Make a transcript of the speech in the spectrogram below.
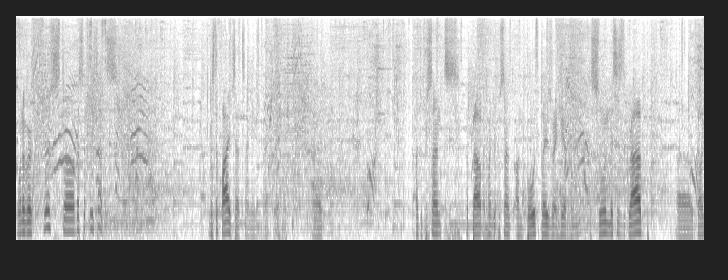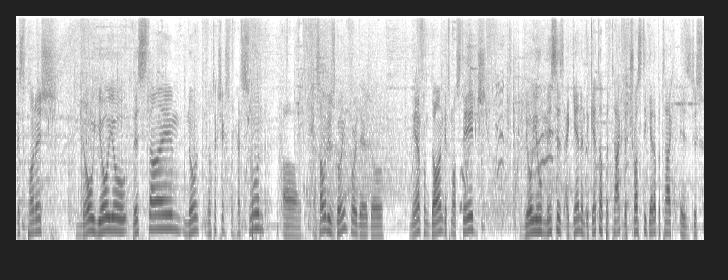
one of our first uh, best of three sets. Best of five sets, I mean, actually. 100%, about 100% on both players right here. Soon misses the grab. Uh, Dawn gets the punish. No yo-yo this time. No no tech chase from Hasoon. Uh, I saw what he was going for there though. Nair from Dawn gets him off stage. Yo-yo misses again and the get-up attack, the trusty get-up attack is just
